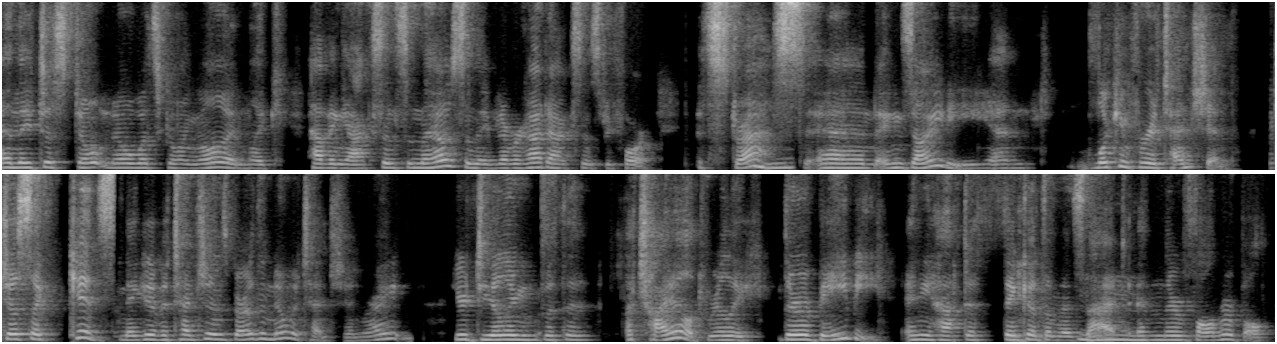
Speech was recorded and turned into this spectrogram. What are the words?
and they just don't know what's going on like having accents in the house and they've never had accents before. It's stress and anxiety and looking for attention. Just like kids negative attention is better than no attention right? You're dealing with a, a child really. They're a baby and you have to think of them as that Mhm. and they're vulnerable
